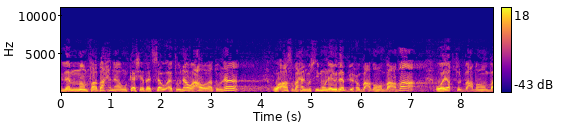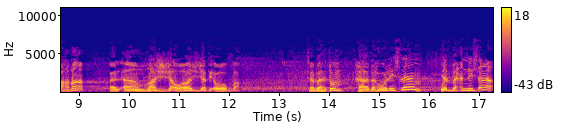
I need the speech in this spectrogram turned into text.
لما انفضحنا وانكشفت سوءتنا وعورتنا وأصبح المسلمون يذبح بعضهم بعضا ويقتل بعضهم بعضا الآن ضج ورج في أوروبا. انتبهتم هذا هو الإسلام. يذبح النساء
